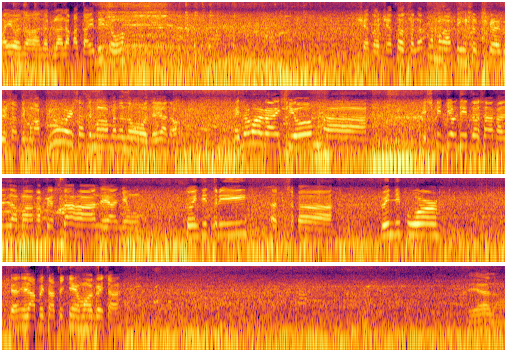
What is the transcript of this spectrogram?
Ngayon, ah, naglalakad tayo dito. Shoutout, shoutout sa lahat ng mga ating subscribers, sa ating mga viewers, sa ating mga manonood. Ayan, oh. Ito mga guys, yung ah, schedule dito sa kanilang mga kapiyastahan. Ayan, yung 23 at saka 24. Yan, ilapit natin yung mga guys, ha. Ayan, oh.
